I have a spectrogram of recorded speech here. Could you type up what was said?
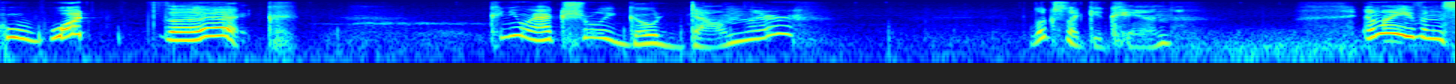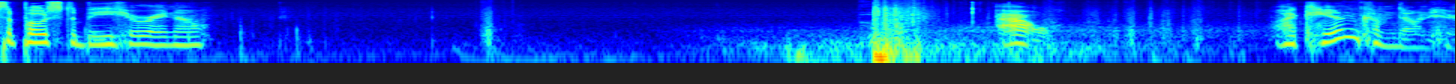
What the heck? Can you actually go down there? Looks like you can. Am I even supposed to be here right now? Ow. I can come down here.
